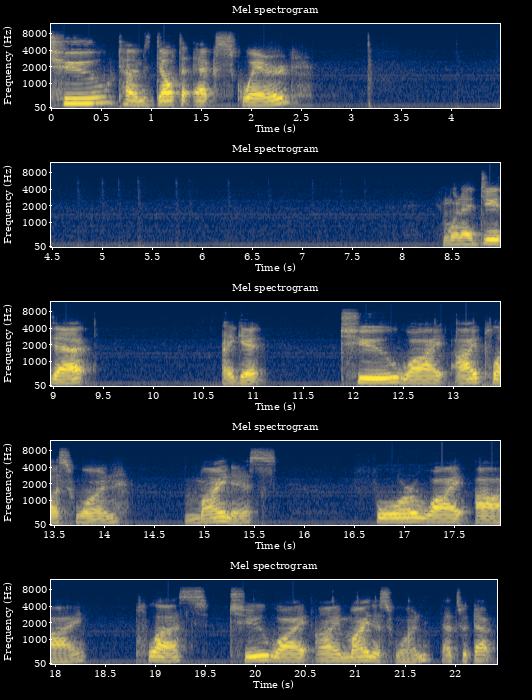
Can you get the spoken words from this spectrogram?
2 times delta x squared. And when I do that, I get 2yi plus 1 minus 4yi plus 2yi minus 1, that's what that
